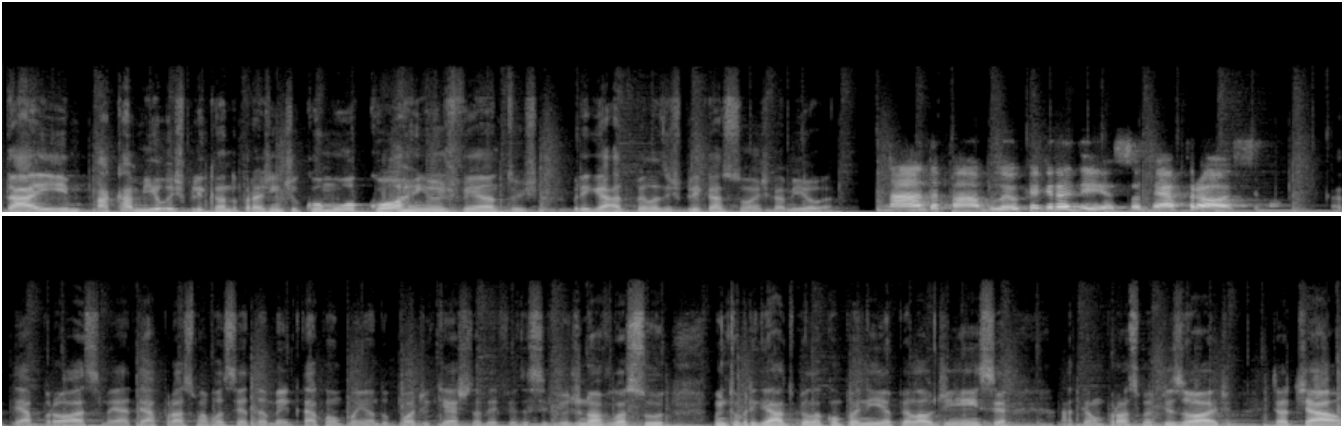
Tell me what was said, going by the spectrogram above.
Tá aí a Camila explicando pra gente como ocorrem os ventos. Obrigado pelas explicações, Camila. Nada, Pablo, eu que agradeço. Até a próxima. Até a próxima e até a próxima você também que está acompanhando o podcast da Defesa Civil de Nova Iguaçu. Muito obrigado pela companhia, pela audiência. Até um próximo episódio. Tchau, tchau.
